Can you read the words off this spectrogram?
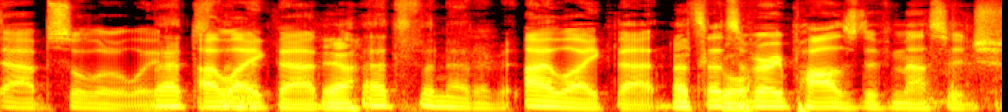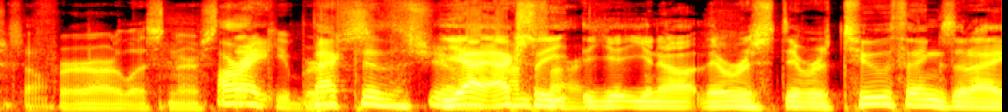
Absolutely. That's I the- like that. Yeah. That's the net of it. I like that. That's That's cool. a very positive message So. for our listeners. All Thank right, you, Bruce. back to the show. Yeah, actually, you, you know, there was there were two things that I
